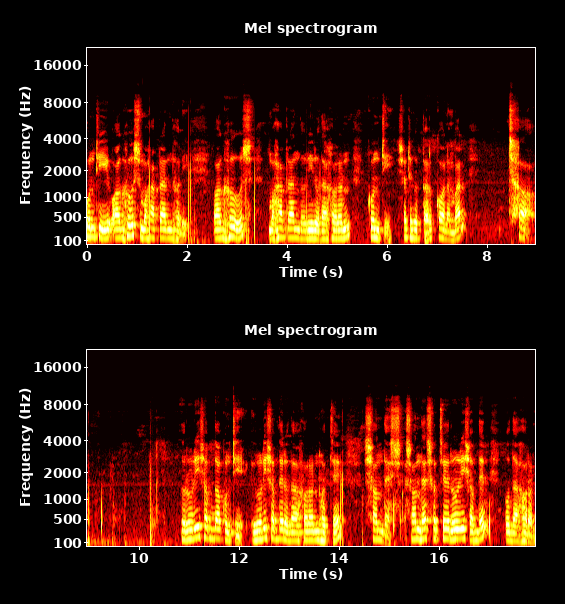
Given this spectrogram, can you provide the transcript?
কোনটি অঘোষ মহাপ্রাণ ধ্বনি অঘোষ মহাপ্রাণ ধ্বনির উদাহরণ কোনটি? সঠিক উত্তর ক নাম্বার ছ। রুরি শব্দ কোনটি? রুরি শব্দের উদাহরণ হচ্ছে সন্দেশ। সন্দেশ হচ্ছে রুরি শব্দের উদাহরণ।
